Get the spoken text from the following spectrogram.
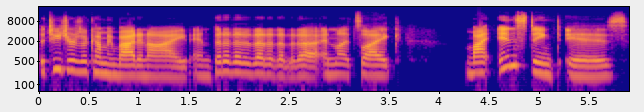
the teachers are coming by tonight and da da da da da da da da and it's like my instinct is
